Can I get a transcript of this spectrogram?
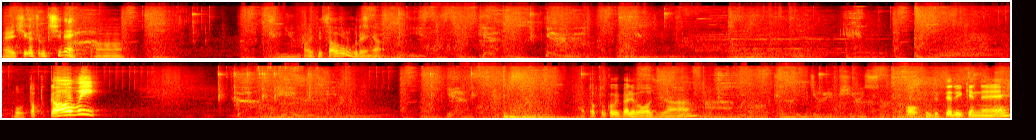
애쉬가 좀 친해. 어. 아, 이렇게 싸우고 그러냐. 오, 떡 떡거위! 자, 떡두꺼비 빨리 먹어주자. 어, 그럼 늑대도 있겠네.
